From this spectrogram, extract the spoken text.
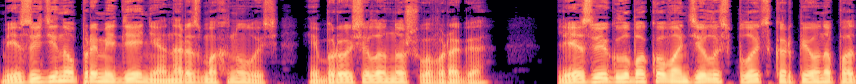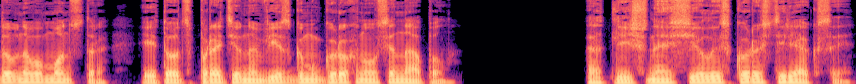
Без единого промедления она размахнулась и бросила нож во врага. Лезвие глубоко вонзилось в плоть скорпиона подобного монстра, и тот с противным визгом грохнулся на пол. Отличная сила и скорость реакции.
